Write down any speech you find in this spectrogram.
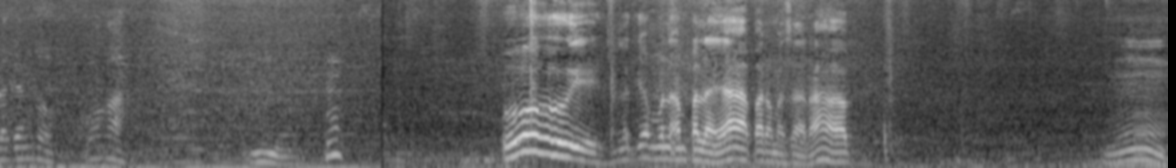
Lagyan ko. Kuha ka. Hmm. Hmm. Uy, lagyan mo na ang palaya para masarap. Hmm.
